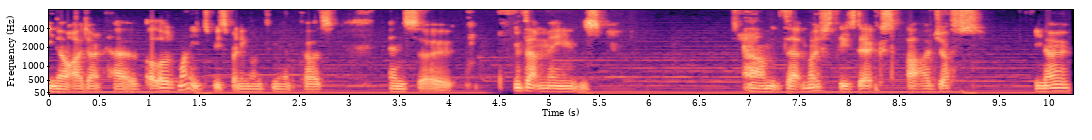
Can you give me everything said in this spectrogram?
you know, I don't have a lot of money to be spending on Commander cards, and so that means um, that most of these decks are just, you know,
